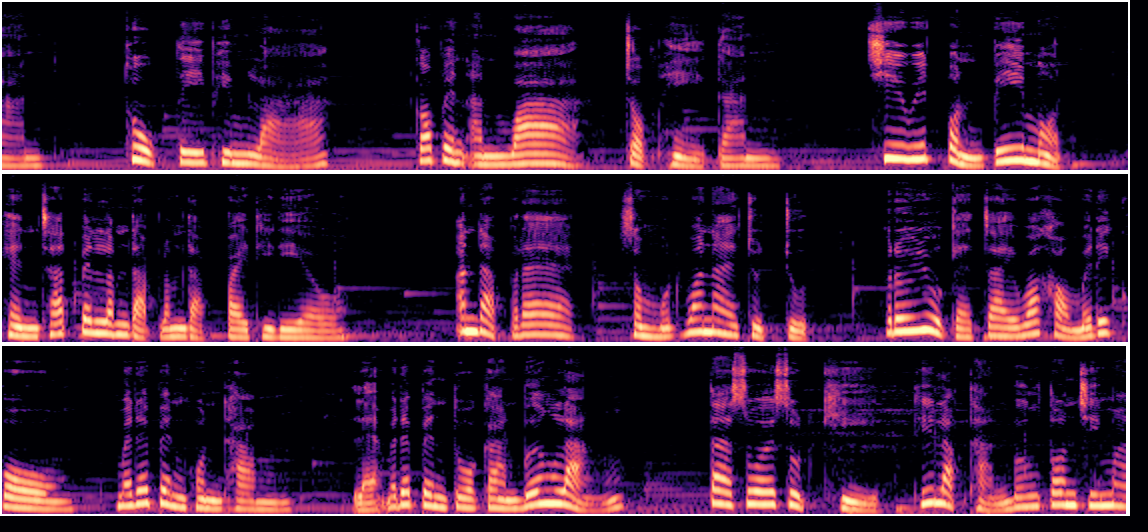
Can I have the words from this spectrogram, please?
าน ถูกตีพิมพ์หลา ก็เป็นอันว่าจบเหกัน ชีวิตป่นปี้หมด เห็นชัดเป็นลำดับลำดับไปทีเดียว อันดับแรก สมมุติว่านายจุดจุดๆรู้อยู่แก่ใจว่าเขาไม่ได้โกง ไม่ได้เป็นคนทำและไม่ได้เป็นตัวการเบื้องหลัง แต่ซวยสุดขีดที่หลักฐานเบื้องต้นชี้มา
